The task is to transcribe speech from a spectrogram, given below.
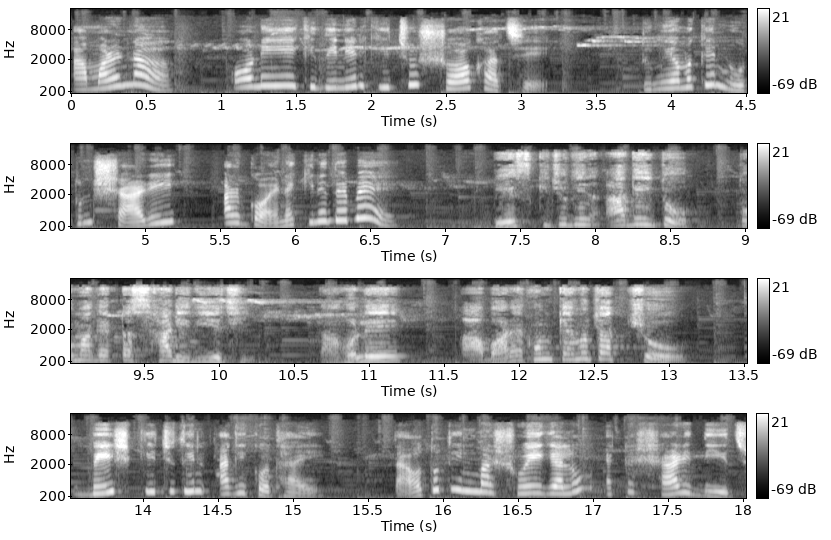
আমার না অনেক দিনের কিছু শখ আছে। তুমি আমাকে নতুন শাড়ি আর গয়না কিনে দেবে? বেশ কিছুদিন আগেই তো তোমাকে একটা শাড়ি দিয়েছি। তাহলে আবার এখন কেন চাচ্ছ? বেশ কিছুদিন আগে কোথায়। তাও তো তিন মাস হয়ে গেল একটা শাড়ি দিয়েছ।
